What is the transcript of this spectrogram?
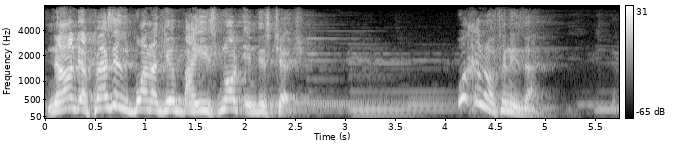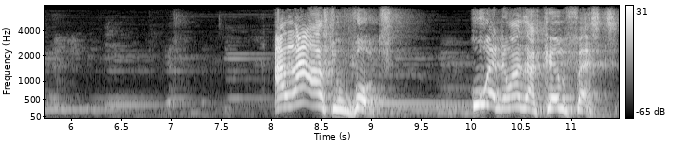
Now the person is born again, but he's not in this church. What kind of thing is that? Allow us to vote. Who were the ones that came first?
